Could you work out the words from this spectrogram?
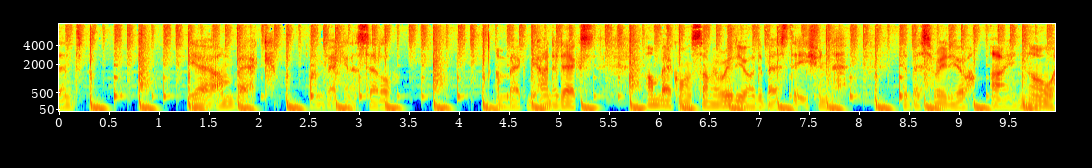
And yeah, I'm back. I'm back in a saddle. I'm back behind the decks. I'm back on Summer Radio, the best station, the best radio I know.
